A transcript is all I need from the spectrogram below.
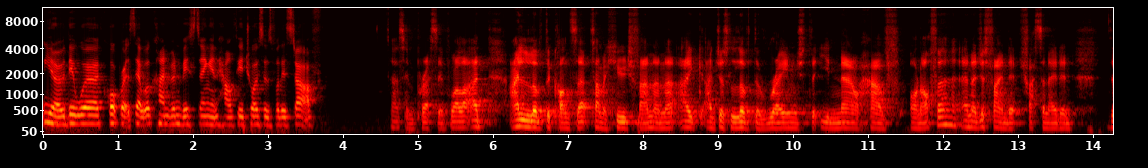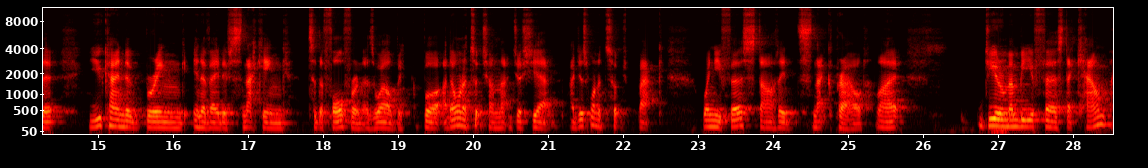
you know there were corporates that were kind of investing in healthier choices for their staff that's impressive. Well, I I love the concept. I'm a huge fan, and I I just love the range that you now have on offer, and I just find it fascinating that you kind of bring innovative snacking to the forefront as well. But I don't want to touch on that just yet. I just want to touch back when you first started Snack Proud. Like, do you remember your first account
